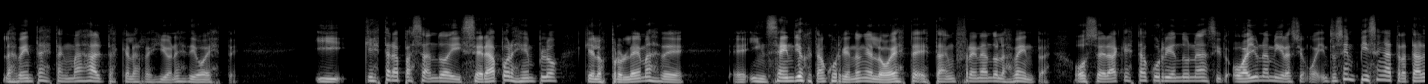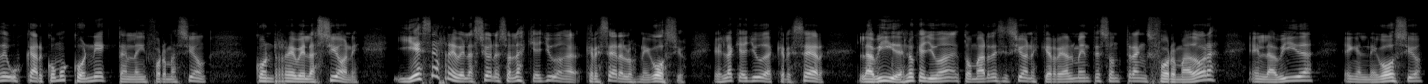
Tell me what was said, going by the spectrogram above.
las ventas están más altas que las regiones de oeste. ¿Y qué estará pasando ahí? ¿Será, por ejemplo, que los problemas de eh, incendios que están ocurriendo en el oeste están frenando las ventas? ¿O será que está ocurriendo una o hay una migración? Entonces empiezan a tratar de buscar cómo conectan la información con revelaciones. Y esas revelaciones son las que ayudan a crecer a los negocios, es la que ayuda a crecer la vida, es lo que ayuda a tomar decisiones que realmente son transformadoras en la vida, en el negocio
